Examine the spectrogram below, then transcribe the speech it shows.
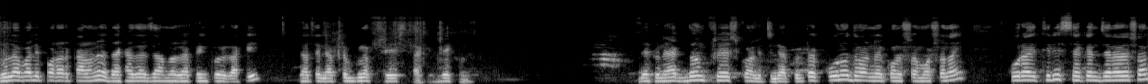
ধুলাবালি পড়ার কারণে দেখা যায় যে আমরা র্যাপিং করে রাখি, যাতে ল্যাপটপগুলো ফ্রেশ থাকে। দেখুন। দেখুন, একদম ফ্রেশ কোয়ালিটি ল্যাপটপটা কোনো ধরনের কোনো সমস্যা নাই। Core i three second generation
